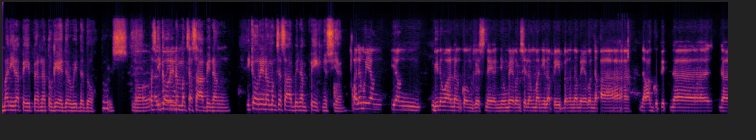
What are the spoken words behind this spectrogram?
Manila paper na together with the doctors. No? Tapos ikaw rin yung- ang magsasabi ng ikaw rin ang magsasabi ng fake news yan. Alam mo yung, yung ginawa ng Congress na yun, yung meron silang Manila paper na meron naka, nakagupit na, na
